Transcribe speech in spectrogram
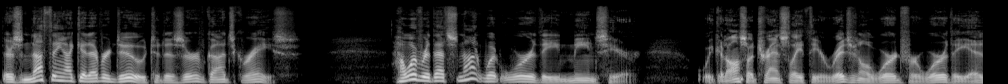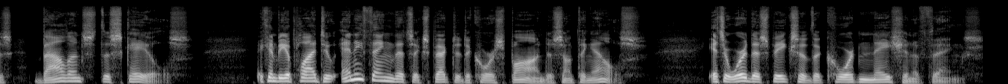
There's nothing I could ever do to deserve God's grace. However, that's not what worthy means here. We could also translate the original word for worthy as balance the scales. It can be applied to anything that's expected to correspond to something else. It's a word that speaks of the coordination of things.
